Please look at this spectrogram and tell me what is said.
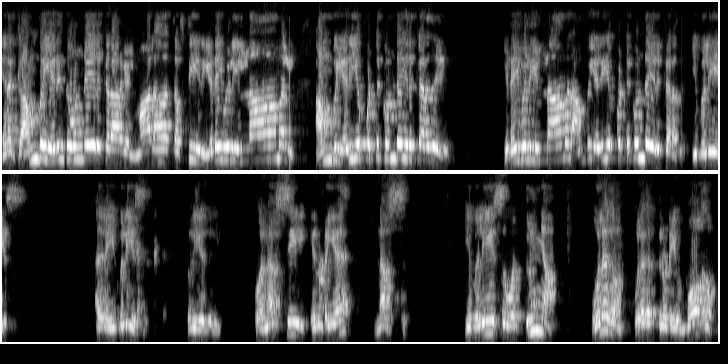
எனக்கு அம்பை எரிந்து கொண்டே இருக்கிறார்கள் மாலா தப்தீர் இடைவெளி இல்லாமல் அம்பு எரியப்பட்டு கொண்டே இருக்கிறது இடைவெளி இல்லாமல் அம்பு எரியப்பட்டு கொண்டே இருக்கிறது. இபிலீஸ். அதுல இபிலீஸ் ஒரு எதிரி. ஓ நப்சி என்னுடைய நப்ஸ் இபிலீஸ் ஒரு துன்யா. உலகம் உலகத்தினுடைய மோகம்.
